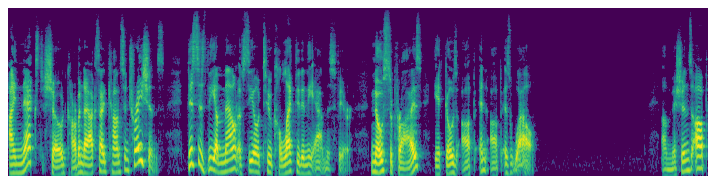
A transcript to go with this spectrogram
I next showed carbon dioxide concentrations. This is the amount of CO2 collected in the atmosphere. No surprise, it goes up and up as well. Emissions up,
